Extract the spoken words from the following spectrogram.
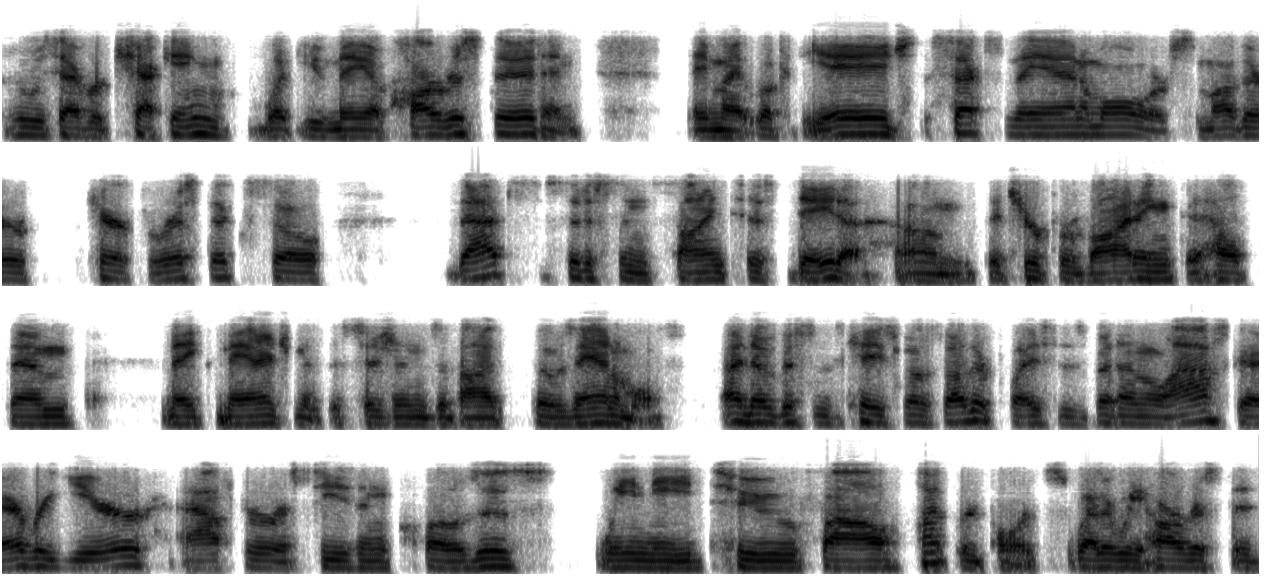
who's ever checking what you may have harvested, and they might look at the age, the sex of the animal, or some other characteristics. So that's citizen scientist data um, that you're providing to help them make management decisions about those animals. I know this is the case most other places, but in Alaska, every year after a season closes, we need to file hunt reports, whether we harvested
